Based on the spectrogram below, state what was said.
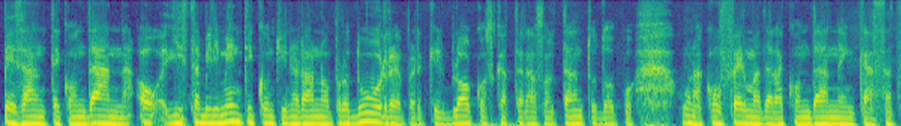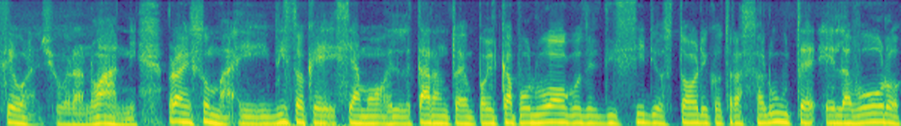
pesante condanna. Oh, gli stabilimenti continueranno a produrre perché il blocco scatterà soltanto dopo una conferma della condanna in Cassazione, ci vorranno anni. Però insomma, visto che siamo, il Taranto è un po' il capoluogo del dissidio storico tra salute e lavoro,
